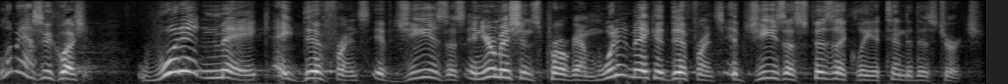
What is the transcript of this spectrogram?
Let me ask you a question. Would it make a difference if Jesus, in your missions program, would it make a difference if Jesus physically attended this church?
